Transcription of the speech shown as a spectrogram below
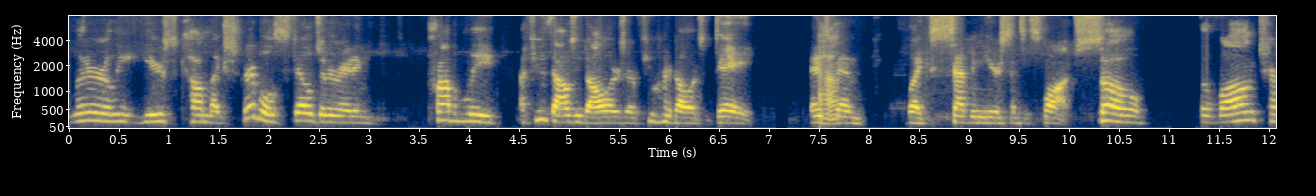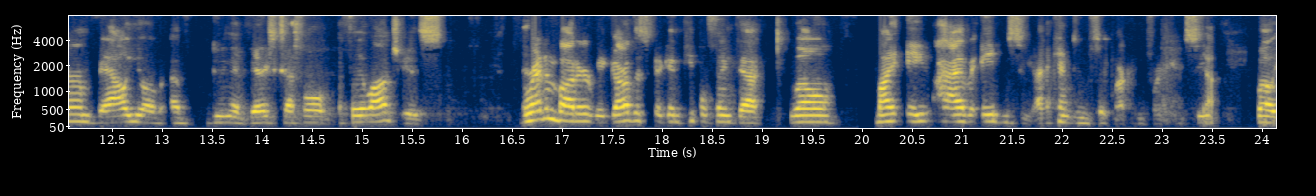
literally years to come. Like Scribble's still generating probably a few thousand dollars or a few hundred dollars a day. And uh-huh. it's been like seven years since it's launched. So the long term value of, of doing a very successful affiliate launch is bread and butter, regardless. Again, people think that, well, my I have an agency. I can't do affiliate marketing for an agency. Yeah. Well,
